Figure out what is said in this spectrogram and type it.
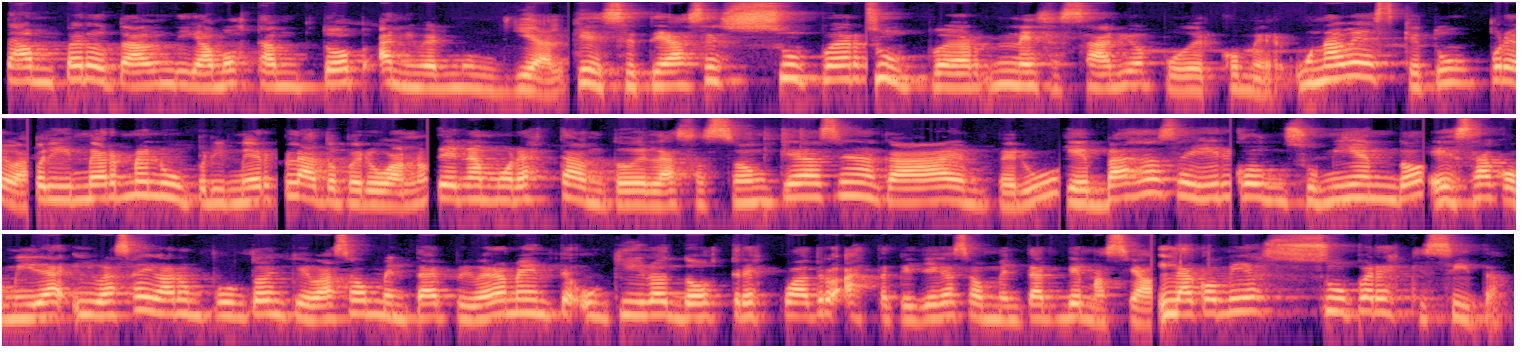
tan pero tan, digamos, tan top a nivel mundial, que se te hace súper, súper necesario poder comer. Una vez que tú pruebas primer menú, primer plato peruano, te enamoras tanto de la sazón que hacen acá en Perú, que vas a seguir consumiendo esa comida y vas a llegar a un punto en que vas a aumentar primeramente un kilo, dos, tres, cuatro, hasta que llegas a aumentar demasiado. La comida es súper exquisita,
